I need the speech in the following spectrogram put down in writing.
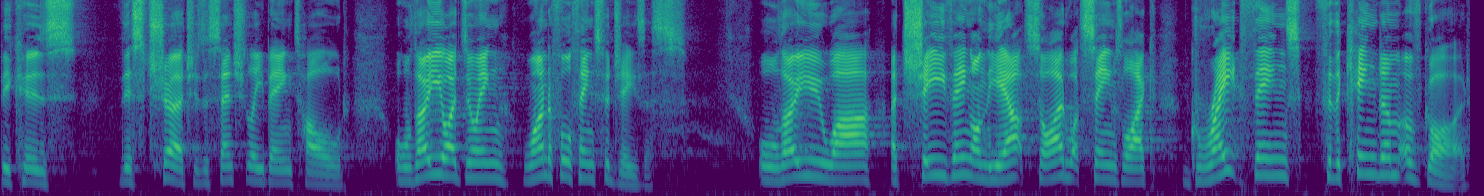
because this church is essentially being told although you are doing wonderful things for Jesus, although you are achieving on the outside what seems like great things for the kingdom of God,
